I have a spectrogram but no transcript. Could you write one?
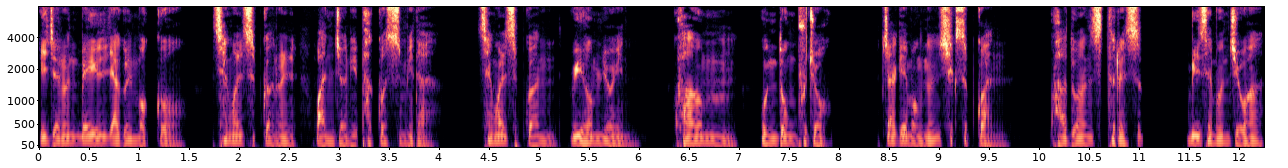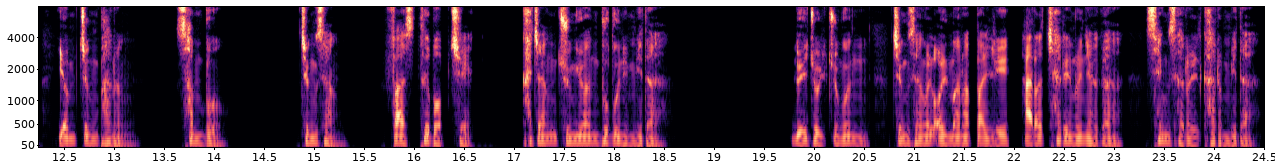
이제는 매일 약을 먹고 생활 습관을 완전히 바꿨습니다. 생활 습관 위험 요인, 과음, 운동 부족, 짜게 먹는 식습관, 과도한 스트레스, 미세먼지와 염증 반응, 3부, 증상, 파스트 법칙, 가장 중요한 부분입니다. 뇌졸중은 증상을 얼마나 빨리 알아차리느냐가 생사를 가릅니다.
